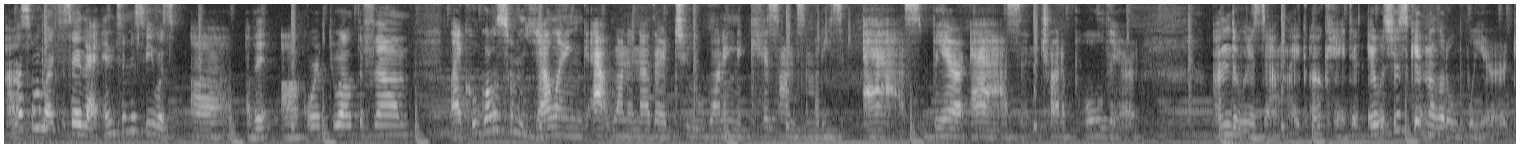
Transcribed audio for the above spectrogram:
I also would like to say that intimacy was uh, a bit awkward throughout the film. Like, who goes from yelling at one another to wanting to kiss on somebody's ass, bare ass, and try to pull their underwears down? Like, okay, it was just getting a little weird.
